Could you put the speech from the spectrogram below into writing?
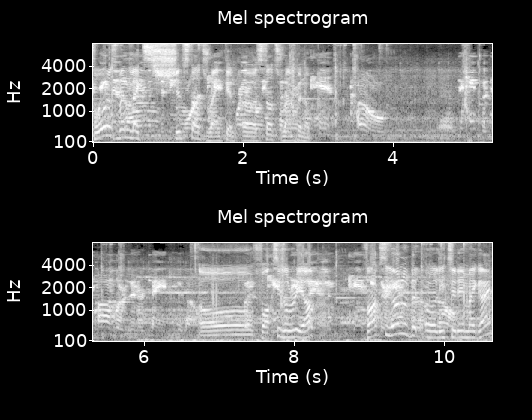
Four is when, like, shit starts ranking- uh, starts ramping up. Oh, Foxy's already up. Foxy, you're a little bit early today, my guy.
